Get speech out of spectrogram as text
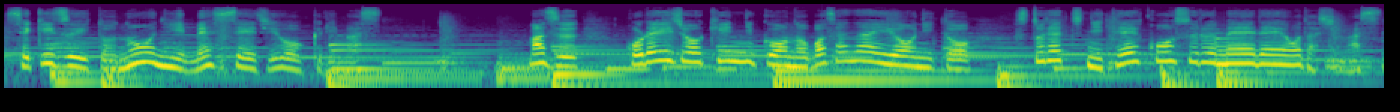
脊髄と脳にメッセージを送ります。まずこれ以上筋肉を伸ばさないようにとストレッチに抵抗する命令を出します。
